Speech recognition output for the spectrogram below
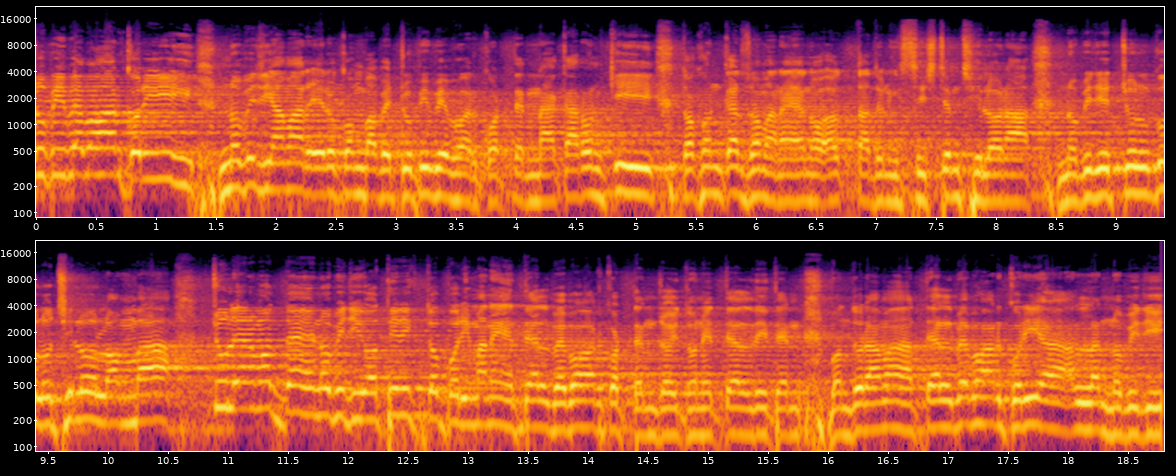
টুপি ব্যবহার করি। নবীজি আমার এরকমভাবে টুপি ব্যবহার করতেন না। কারণ কি? তখনকার জমানায় অত্যাধুনিক সিস্টেম ছিল না। নবীজির চুলগুলো ছিল লম্বা। চুলের মধ্যে নবীজি অতিরিক্ত পরিমাণে তেল ব্যবহার করতেন জৈতুনের তেল দিতেন। বন্ধুরা, আমার তেল ব্যবহার করিয়া আল্লাহ নবীজি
